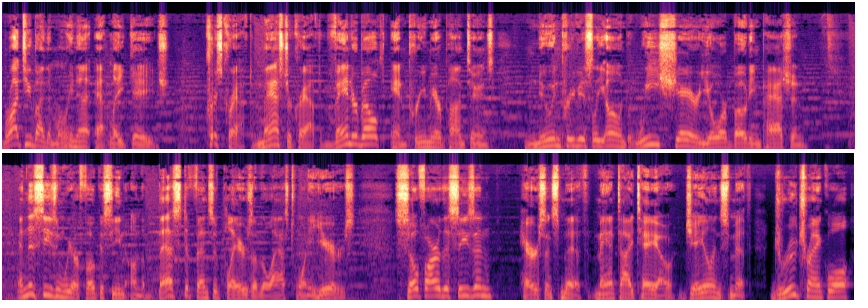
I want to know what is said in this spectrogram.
brought to you by the Marina at Lake Gage. Chris Craft, Mastercraft, Vanderbilt, and Premier Pontoons. New and previously owned, we share your boating passion. And this season, we are focusing on the best defensive players of the last 20 years. So far this season, Harrison Smith, Manti Te'o, Jaylon Smith, Drue Tranquill,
